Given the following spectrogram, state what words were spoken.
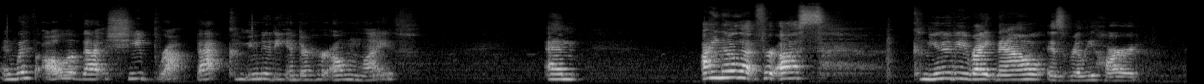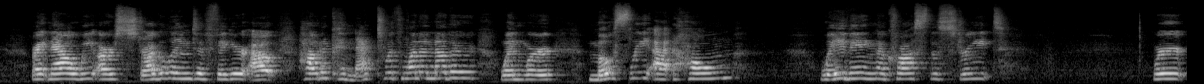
And with all of that, she brought back community into her own life. And I know that for us, community right now is really hard. Right now, we are struggling to figure out how to connect with one another when we're mostly at home, waving across the street, we're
